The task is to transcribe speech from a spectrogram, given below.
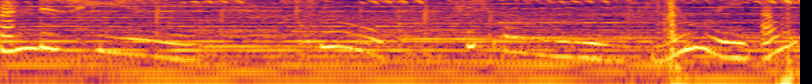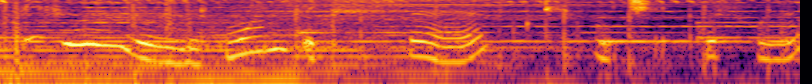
friend is here. So, first I'll be reviewing. I won't be reviewing the ones, except let me check this one.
